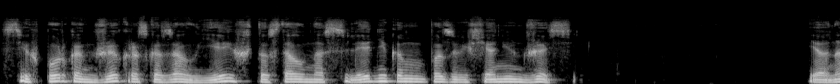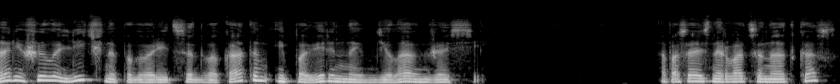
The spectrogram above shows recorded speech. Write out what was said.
с тех пор, как Джек рассказал ей, что стал наследником по завещанию Джесси. И она решила лично поговорить с адвокатом и поверенной в делах Джесси. Опасаясь нарваться на отказ,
